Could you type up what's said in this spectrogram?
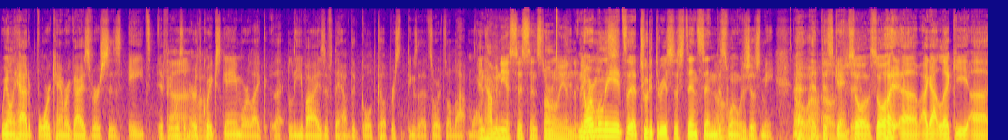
We only had four camera guys versus eight if it was an Ah. earthquakes game or like uh, Levi's if they have the Gold Cup or things of that sort. It's a lot more. And how many assistants normally in the Normally ones? it's uh, two to three assistants, and this one was just me Oh, at, wow. at this Oh, game. shit. So so I, uh, I got lucky. Uh,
